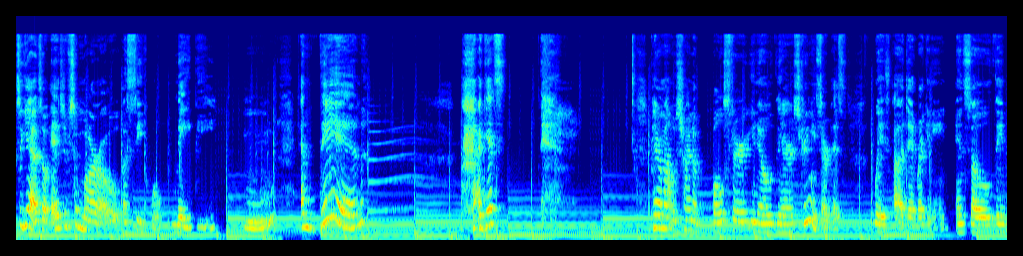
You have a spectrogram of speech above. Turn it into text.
So yeah, so Edge of Tomorrow, a sequel, maybe. Mm. And then I guess Paramount was trying to bolster, you know, their streaming service with uh, Dead Reckoning, and so they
